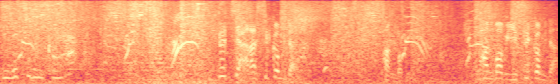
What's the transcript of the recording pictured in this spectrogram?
늦은 거야? 늦지 않았을 겁니다. 방법이, 방법이 있을 겁니다.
